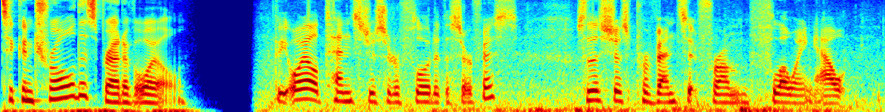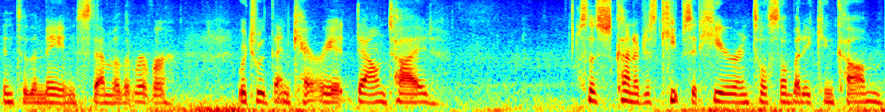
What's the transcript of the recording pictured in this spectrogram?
to control the spread of oil. The oil tends to sort of float at the surface, so this just prevents it from flowing out into the main stem of the river, which would then carry it down tide. So this kind of just keeps it here until somebody can come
